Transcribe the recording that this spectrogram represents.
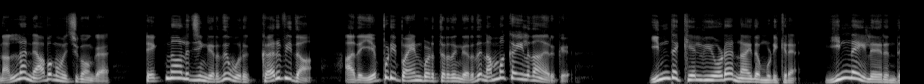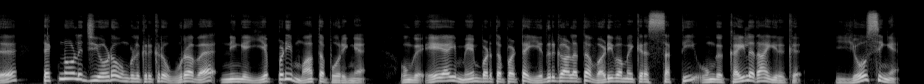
நல்லா ஞாபகம் வச்சுக்கோங்க. டெக்னாலஜிங்கிறது ஒரு கருவி தான். அதை எப்படி பயன்படுத்துறதுங்கிறது நம்ம கையில தான் இருக்கு. இந்த கேள்வியோட நான் இதை முடிக்கிறேன். இன்னையிலிருந்து டெக்னாலஜியோட உங்களுக்கு இருக்கிற உறவை நீங்க எப்படி மாத்த போறீங்க? உங்க ஏஐ மேம்படுத்தப்பட்ட எதிர்காலத்தை வடிவமைக்கிற சக்தி உங்க கையில தான் இருக்கு. யோசிங்க.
